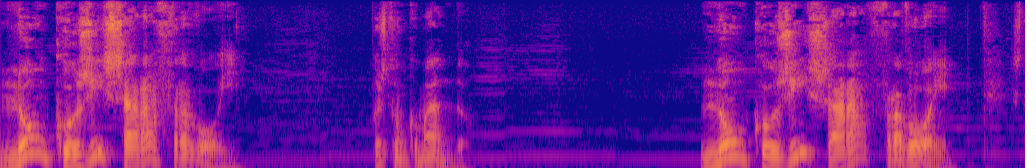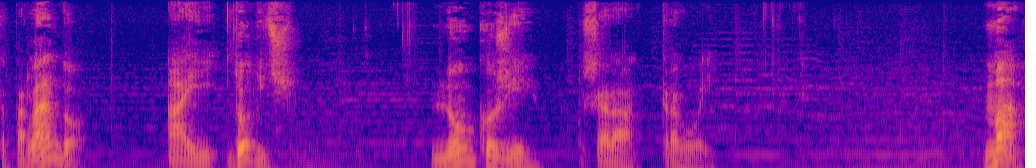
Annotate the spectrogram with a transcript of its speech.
non così sarà fra voi. Questo è un comando. Non così sarà fra voi. Sta parlando ai dodici. Non così sarà tra voi. Ma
